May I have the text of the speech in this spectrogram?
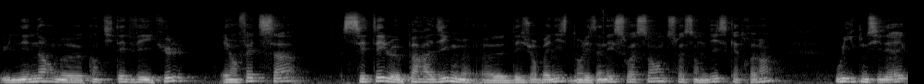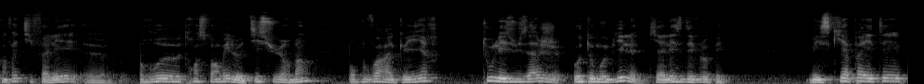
une énorme quantité de véhicules. Et en fait, ça, c'était le paradigme euh, des urbanistes dans les années 60, 70, 80, où ils considéraient qu'en fait, il fallait euh, retransformer le tissu urbain pour pouvoir accueillir tous les usages automobiles qui allaient se développer. Mais ce qui n'a pas été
